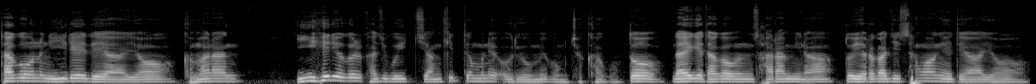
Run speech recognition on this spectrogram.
다가오는 일에 대하여 그만한 이 해력을 가지고 있지 않기 때문에 어려움에 봉착하고 또 나에게 다가온 사람이나 또 여러 가지 상황에 대하여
